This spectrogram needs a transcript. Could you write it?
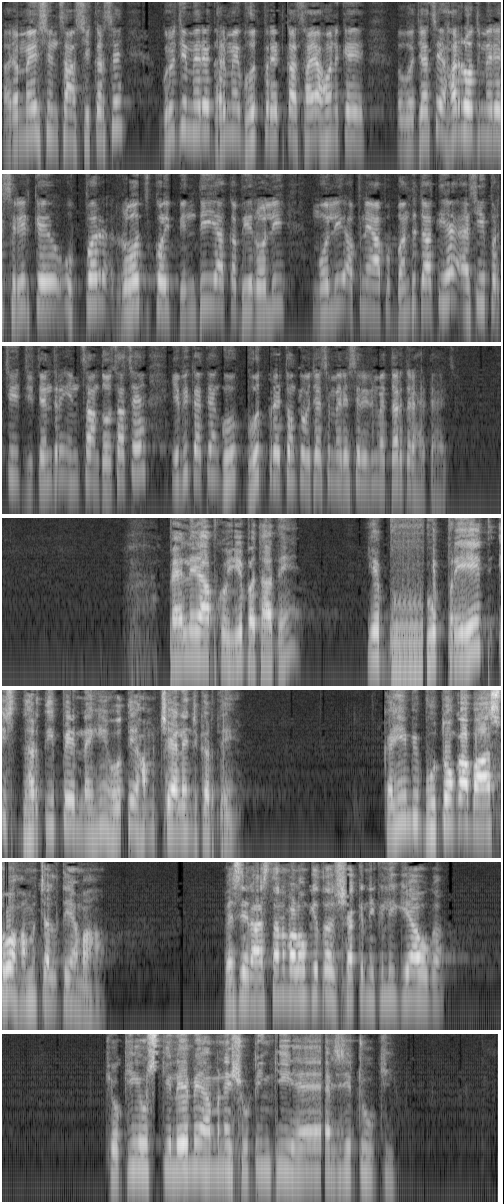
रमेश इंसान सीकर से, गुरुजी मेरे घर में भूत प्रेत का साया होने के वजह से हर रोज मेरे शरीर के ऊपर रोज कोई बिंदी या कभी रोली, मोली अपने आप बंध जाती है। ऐसी पर्ची जितेंद्र इंसान दोसा से। ये भी कहते हैं भूत प्रेतों की वजह से मेरे शरीर में दर्द रहता है। पहले आपको ये बता दें, ये भूत प्रेत इस धरती पे नहीं होते, हम चैलेंज करते हैं। कहीं भी भूतों का वास हो, हम चलते हैं वहाँ। वैसे राजस्थान वालों के तो शक निकली गया होगा। क्योंकि उस किले में हमने शूटिंग की है जी टू की।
